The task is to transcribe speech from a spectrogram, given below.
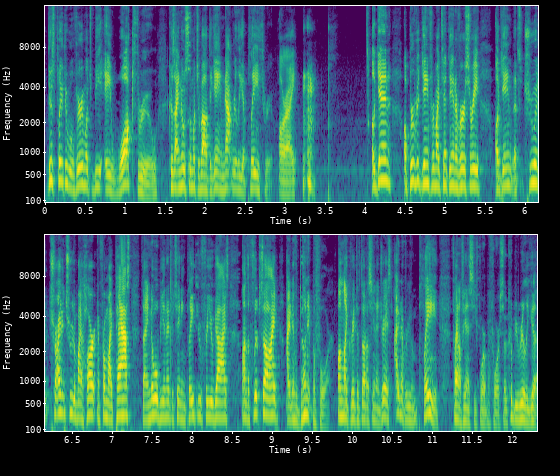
this playthrough will very much be a walkthrough, because I know so much about the game, not really a playthrough, alright? Again, a perfect game for my 10th anniversary, a game that's true, tried and true to my heart and from my past that I know will be an entertaining playthrough for you guys. On the flip side, I've never done it before. Unlike Grand Theft Auto San Andreas, I've never even played Final Fantasy IV before, so it could be really good.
